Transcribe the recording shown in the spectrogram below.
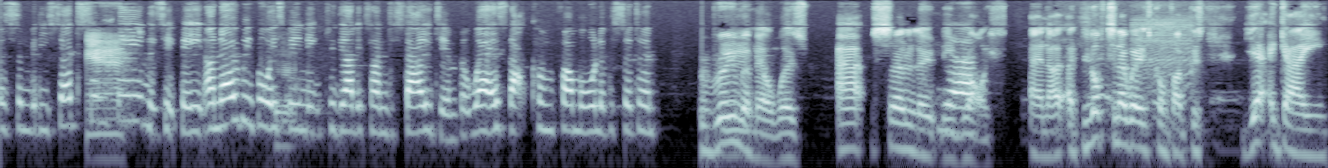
has somebody said Yeah. something? Has it been? I know we've always been linked with the Alexander Stadium, but where where's that come from all of a sudden? The rumour mill was absolutely Yeah. rife. And I, I'd love to know where it's come from because, yet again,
